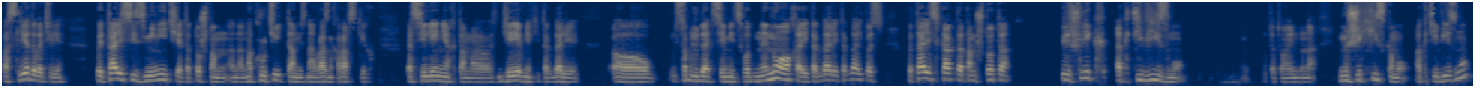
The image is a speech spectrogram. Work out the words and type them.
последователи, пытались изменить это, то, что там, накрутить там, не знаю, в разных арабских поселениях, там, э, деревнях и так далее, э, соблюдать все митцводные ноха и так далее, и так далее. То есть пытались как-то там что-то, пришли к активизму, вот этому именно машихистскому активизму,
